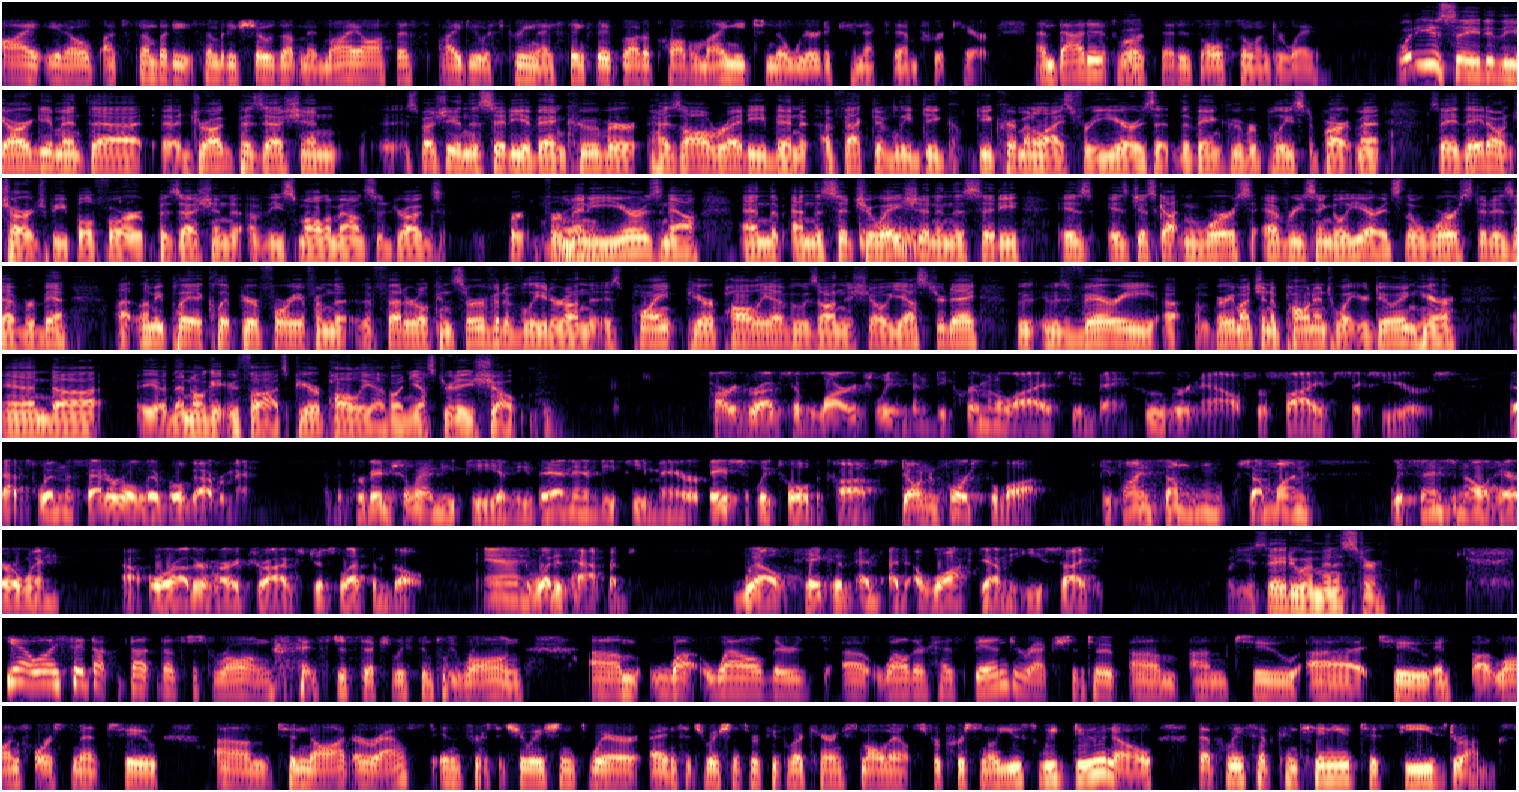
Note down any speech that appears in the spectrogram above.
I, you know, if somebody somebody shows up in my office, I do a screen. I think they've got a problem. I need to know where to connect them for care, and that is work that is also underway. What do you say to the argument that uh, drug possession, especially in the city of Vancouver, has already been effectively de- decriminalized for years? That the Vancouver Police Department say they don't charge people for possession of these small amounts of drugs for, for many years now. And the, and the situation in the city is, is just gotten worse every single year. It's the worst it has ever been. Uh, let me play a clip here for you from the, the federal conservative leader on this point, Pierre Poilievre, who was on the show yesterday, who, who was very, uh, very much an opponent to what you're doing here. And, uh, then I'll get your thoughts. Pierre Poilievre on yesterday's show. Hard drugs have largely been decriminalized in Vancouver now for five, six years. That's when the federal Liberal government the provincial NDP and the then NDP mayor basically told the cops, "Don't enforce the law. If you find some someone with fentanyl, heroin, uh, or other hard drugs, just let them go." And what has happened? Well, take a, a, a walk down the east side. What do you say to a minister? Yeah, well, I say that, that that's just wrong. It's just actually simply wrong. Um, while, while there's uh, while there has been direction to um, um, to uh, to uh, law enforcement to um, to not arrest in for situations where in situations where people are carrying small amounts for personal use, we do know that police have continued to seize drugs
